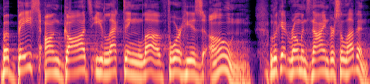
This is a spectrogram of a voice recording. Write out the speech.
but based on God's electing love for his own. Look at Romans 9, verse 11.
